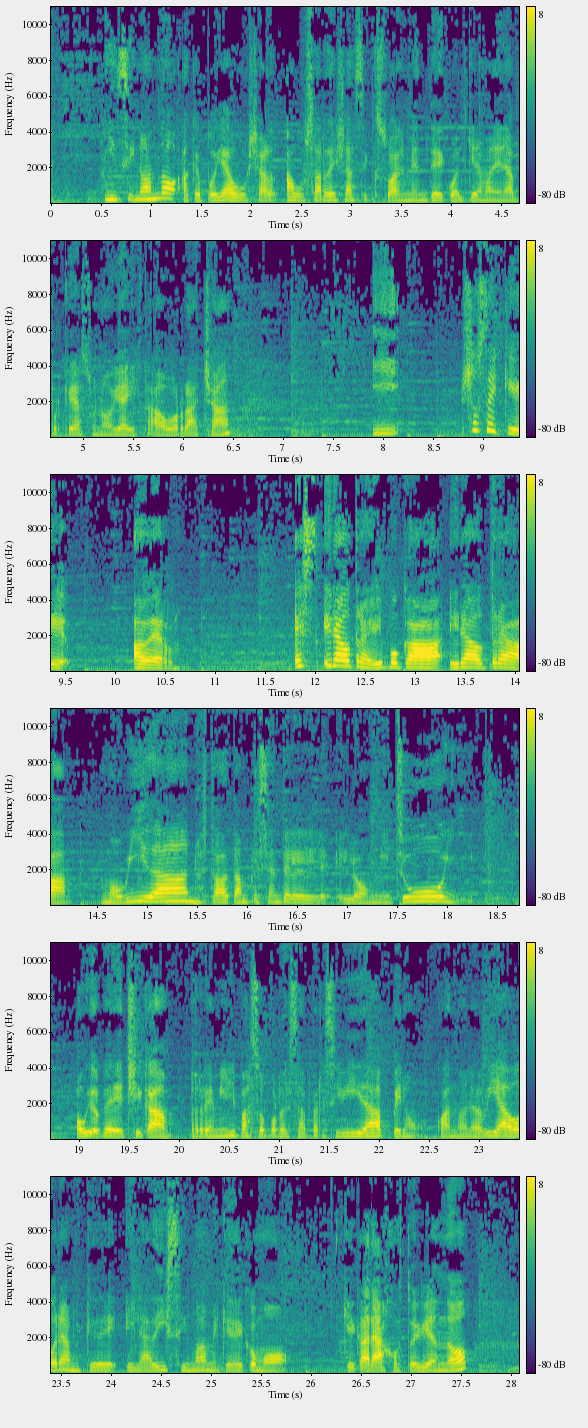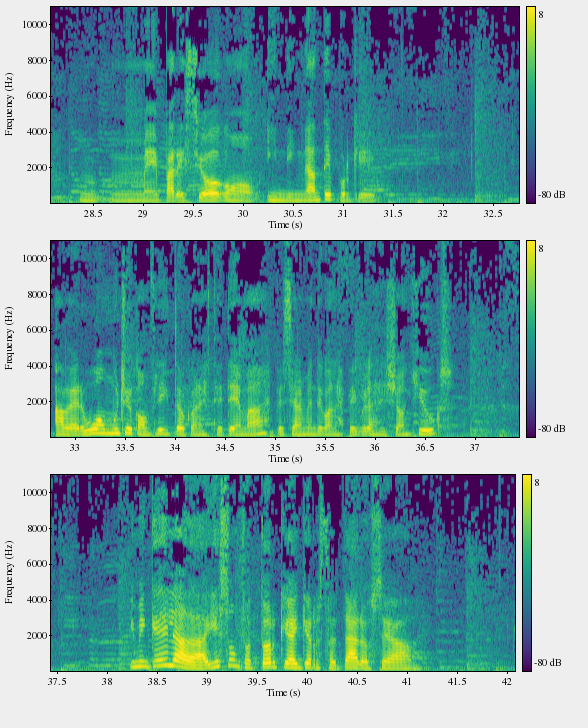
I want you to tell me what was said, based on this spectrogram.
insinuando a que podía abusar, abusar de ella sexualmente de cualquier manera porque era su novia y estaba borracha. Y yo sé que, a ver, es, era otra época, era otra movida, no estaba tan presente el, lo Me Too y obvio que de chica Remil pasó por desapercibida, pero cuando lo vi ahora me quedé heladísima, me quedé como, ¿qué carajo estoy viendo? me pareció como indignante porque, a ver, hubo mucho conflicto con este tema, especialmente con las películas de John Hughes. Y me quedé helada, y es un factor que hay que resaltar, o sea,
